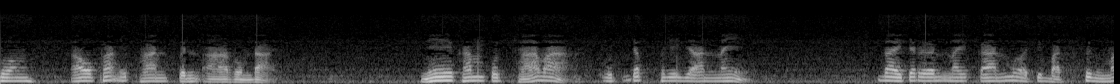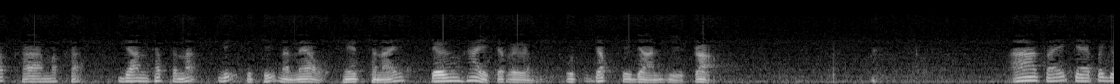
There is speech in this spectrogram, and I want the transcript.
ดวงเอาพระนิพพานเป็นอารมณ์ได้ มีคำปุจฉาว่าอุจยัพยายานใน ได้เจริญในการเมื่อจิบัติซึ่งมัคคามัคค ยานทัศนวิสุทธินั่นแล้ว เหตุไฉนจึงให้เจริญอุจยัพยายานอีกกล่าวอาศัยแก่ประโย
